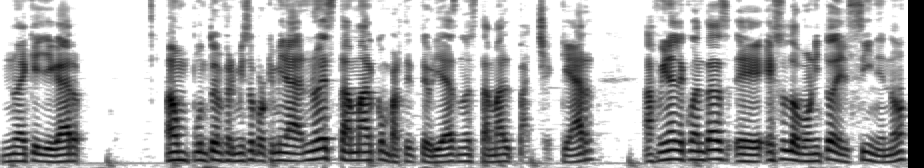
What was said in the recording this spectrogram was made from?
no hay que llegar a un punto enfermizo porque mira, no está mal compartir teorías, no está mal pachequear. A final de cuentas, eh, eso es lo bonito del cine, ¿no?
